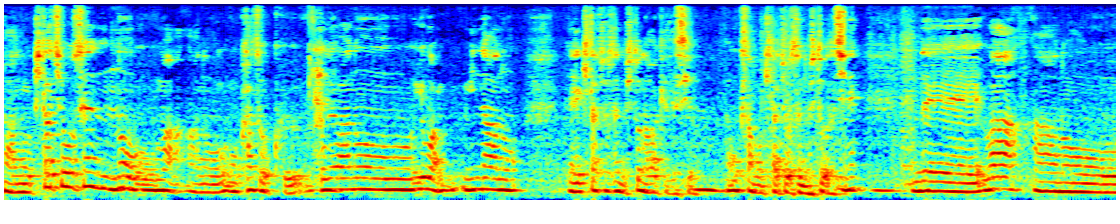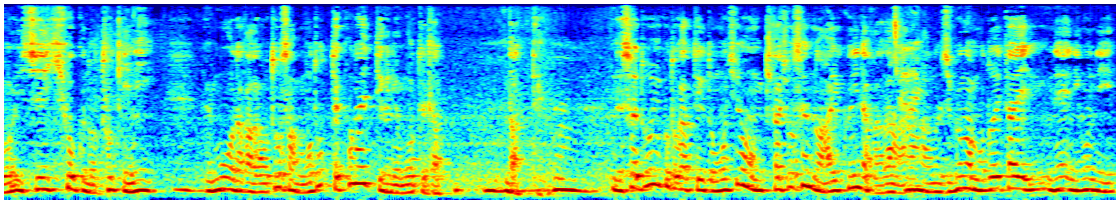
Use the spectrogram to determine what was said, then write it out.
あの北朝鮮の,、まあ、あの家族。これはあの要はみんなあの、えー、北朝鮮の人なわけですよ、うん、奥さんも北朝鮮の人だしね、うん、ではあの一時帰国の時に、うん、もうだからお父さん戻ってこないっていうふうに思ってたん。だって、でそれどういうことかっていうともちろん北朝鮮のああいう国だから、はい、あの自分が戻りたい、ね、日本に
